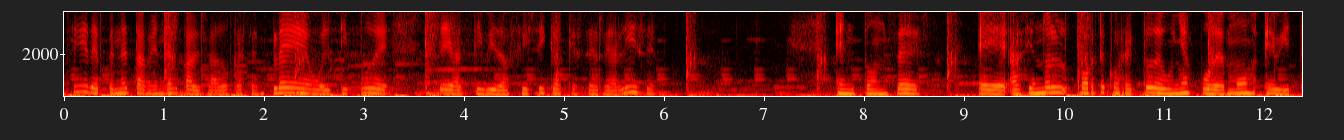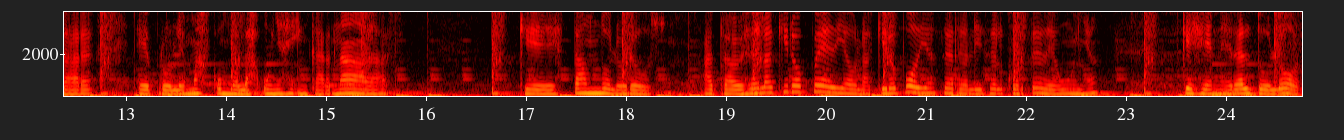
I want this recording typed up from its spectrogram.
Sí, depende también del calzado que se emplee o el tipo de, actividad física que se realice. Entonces, eh, haciendo el corte correcto de uñas podemos evitar eh, problemas como las uñas encarnadas, que es tan doloroso. A través de la quiropedia o la quiropodia se realiza el corte de uña que genera el dolor,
